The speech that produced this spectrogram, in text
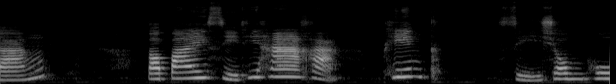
อง ต่อไปสีที่ห้าค่ะ pink สีชมพู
